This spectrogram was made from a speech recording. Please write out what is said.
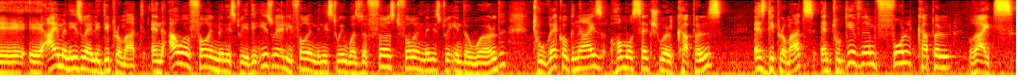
Uh, uh, I'm an Israeli diplomat, and our foreign ministry, the Israeli foreign ministry, was the first foreign ministry in the world to recognize homosexual couples as diplomats and to give them full couple rights.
